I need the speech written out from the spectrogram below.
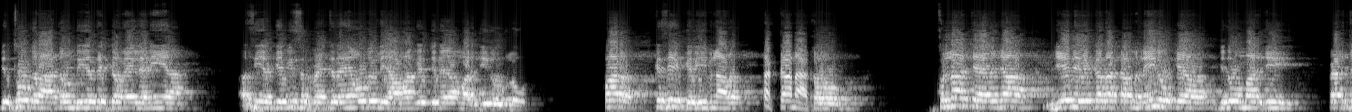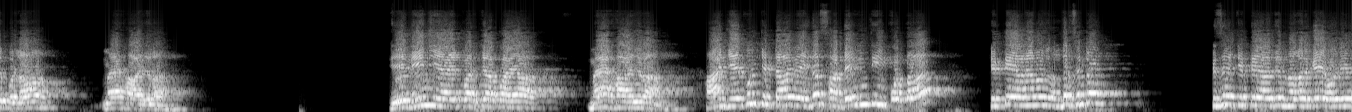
ਜਿੱਥੋਂ ਗਰਾਟ ਆਉਂਦੀ ਹੈ ਤੇ ਕਿਵੇਂ ਲੈਣੀ ਆ ਅਸੀਂ ਅੱਗੇ ਵੀ ਸਰਪੰਚ ਰਹੇ ਆ ਉਹ ਵੀ ਲਿਆਵਾਂਗੇ ਜਿੰਨੇ ਮਰਜ਼ੀ ਰੋਕ ਲਓ। ਪਰ ਕਿਸੇ ਗਰੀਬ ਨਾਲ ਧੱਕਾ ਨਾ ਕਰੋ। ਖੁੱਲਾ ਚੈਲੰਜ ਆ ਜੇ ਨਰੇਗਾ ਦਾ ਕੰਮ ਨਹੀਂ ਰੋਕਿਆ ਜਦੋਂ ਮਰਜ਼ੀ ਪਿੰਡ 'ਚ ਬੁਲਾਉਣ ਮੈਂ ਹਾਜ਼ਰ ਹਾਂ। ਜੇ ਨਹੀਂ ਨਿਆਇ ਪਰਚਾ ਪਾਇਆ ਮੈਂ ਹਾਜ਼ਰ ਹਾਂ। ਹਾਂ ਜੇ ਕੋਈ ਚਿੱਟਾ ਵੇਚਦਾ ਸਾਡੇ ਵੀ ਧੀ ਪੁੱਤ ਆ, ਚਿੱਟੇ ਵਾਲਿਆਂ ਨੂੰ ਅੰਦਰ ਸਿੱਟੋ। ਕਿਸੇ ਚਿੱਟੇ ਵਾਲੇ ਦੇ ਮਗਰ ਗਏ ਹੋ ਜੇ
